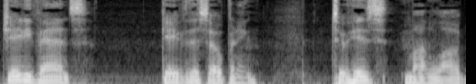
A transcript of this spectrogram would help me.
J.D. Vance gave this opening to his monologue,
